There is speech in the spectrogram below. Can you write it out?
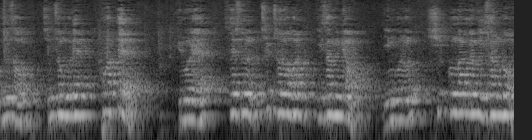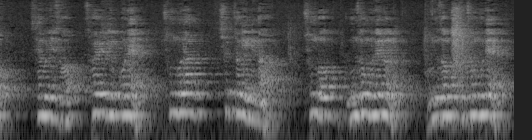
음성 진천군의 통합된 규모의 세수는 7천억 원 이상이며 인구는 19만 명 이상으로 세무지서 설립권에 충분한 실정입니다. 충북 음성군에는 음성 진천군의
